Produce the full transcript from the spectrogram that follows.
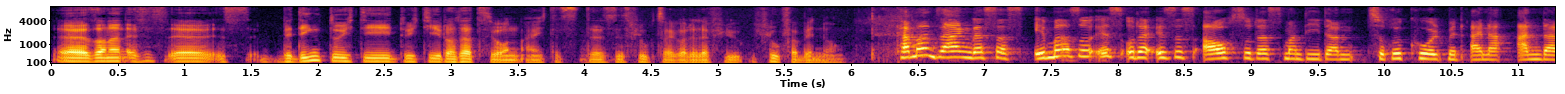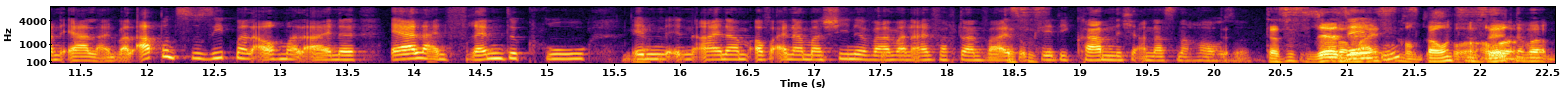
äh, sondern es ist, äh, ist bedingt durch die, durch die Rotation eigentlich des, des, Flugzeugs oder der Flug, Flugverbindung. Kann man sagen, dass das immer so ist oder ist es auch so, dass man die dann zurückholt mit einer anderen Airline? Weil ab und zu sieht man auch mal eine Airline-fremde Crew in, in einem, auf einer Maschine, weil man einfach dann weiß, Das ist- okay, die kamen nicht anders nach Hause. Das ist Sehr aber selten bei uns ist selten, aber aber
